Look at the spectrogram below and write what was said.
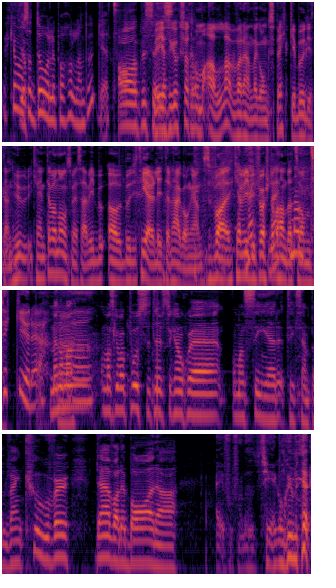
Hur kan man vara så dålig på att hålla en budget? ja, precis. Men jag tycker också att om alla varenda gång spräcker budgeten, hur, kan det inte vara någon som är så här, vi bu- överbudgeterar lite den här gången, så bara, kan vi bli Nej, första nej. landet Man som tycker ju det. Men om man, om man ska vara positiv så kanske, om man ser till exempel Vancouver, där var det bara, nej fortfarande tre gånger mer.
